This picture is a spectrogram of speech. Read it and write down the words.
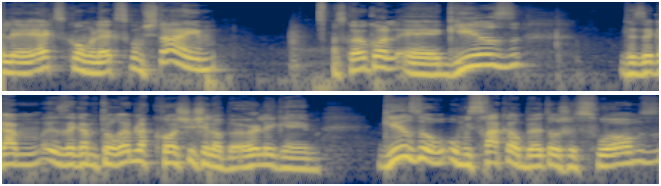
ל XCOM או ל XCOM 2 אז קודם כל Gears uh, וזה גם זה גם תורם לקושי שלו ב-early game. Gears הוא, הוא משחק הרבה יותר של swarms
